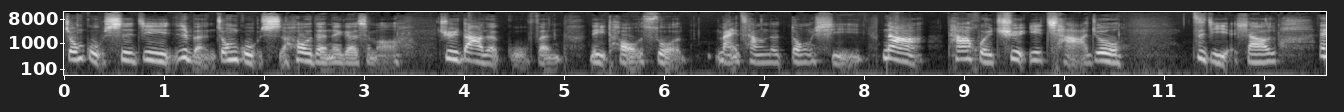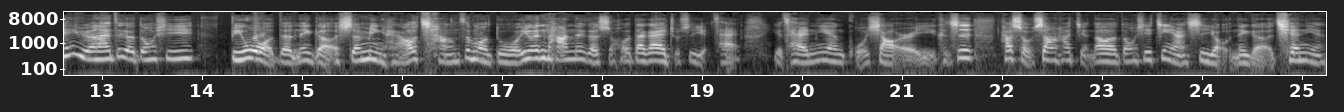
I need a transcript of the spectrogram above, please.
中古世纪日本中古时候的那个什么巨大的古坟里头所埋藏的东西？那他回去一查，就自己也笑说：“哎，原来这个东西比我的那个生命还要长这么多。”因为他那个时候大概就是也才也才念国小而已，可是他手上他捡到的东西竟然是有那个千年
